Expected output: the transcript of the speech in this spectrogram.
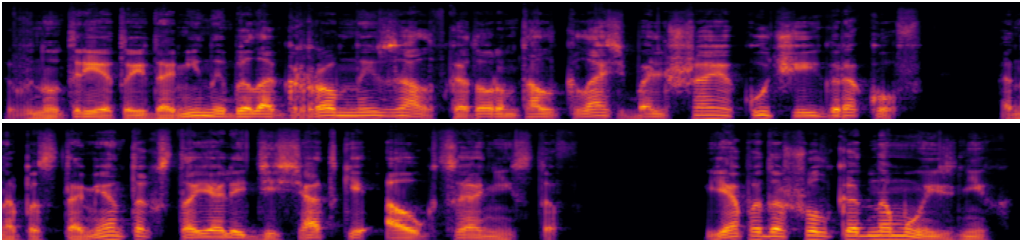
Внутри этой домины был огромный зал, в котором толклась большая куча игроков, а на постаментах стояли десятки аукционистов. Я подошел к одному из них.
